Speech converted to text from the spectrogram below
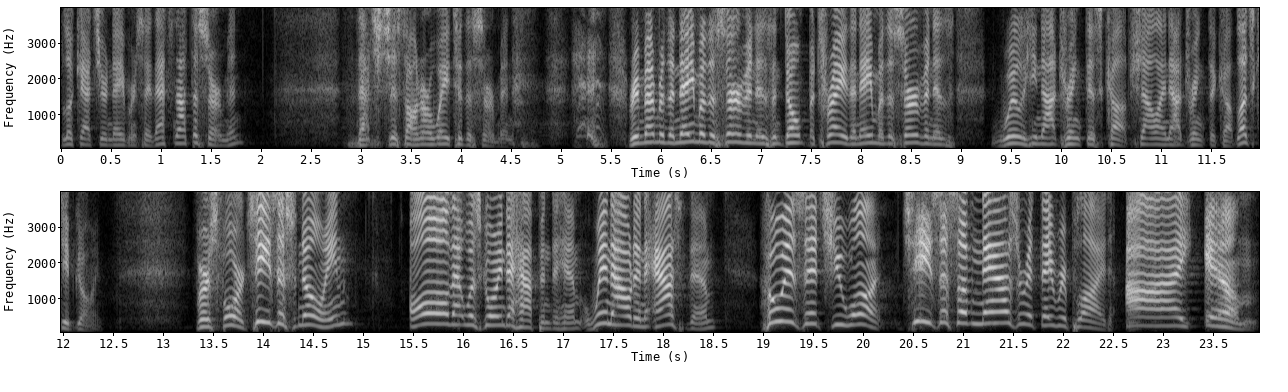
Look at your neighbor and say, That's not the sermon. That's just on our way to the sermon. Remember, the name of the servant isn't don't betray. The name of the servant is will he not drink this cup? Shall I not drink the cup? Let's keep going. Verse 4 Jesus, knowing all that was going to happen to him, went out and asked them, Who is it you want? Jesus of Nazareth, they replied, I am.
